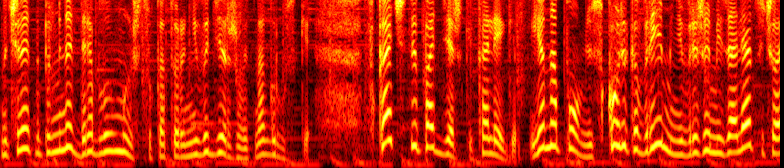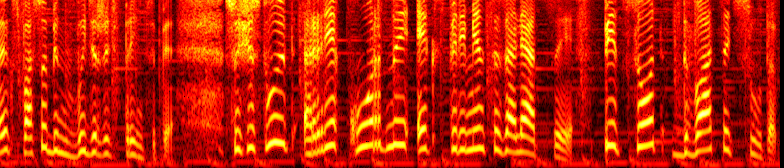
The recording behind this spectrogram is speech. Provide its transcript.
начинает напоминать дряблую мышцу, которая не выдерживает нагрузки. В качестве поддержки, коллеги, я напомню, сколько времени в режиме изоляции человек человек способен выдержать в принципе. Существует рекордный эксперимент с изоляцией. 520 суток,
